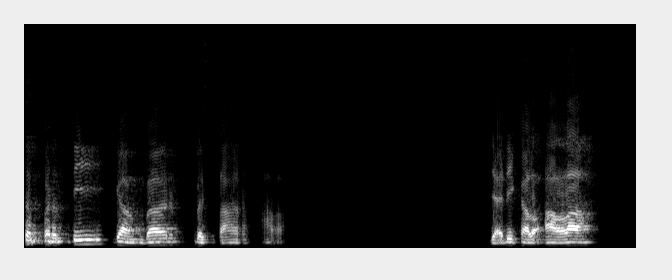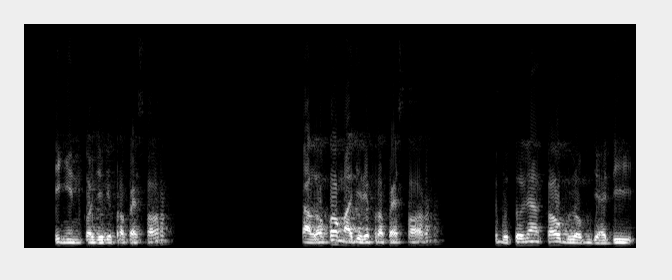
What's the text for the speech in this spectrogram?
seperti gambar besar Allah. Jadi kalau Allah ingin kau jadi profesor, kalau kau nggak jadi profesor, sebetulnya kau belum jadi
